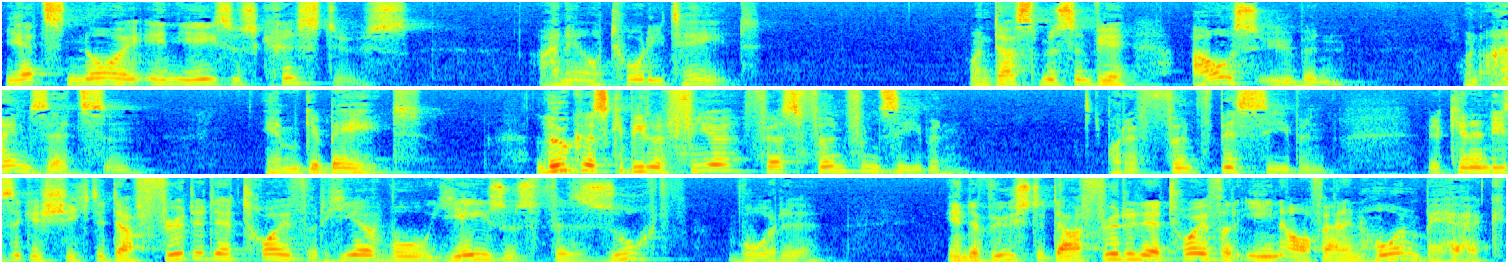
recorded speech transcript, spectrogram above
jetzt neu in Jesus Christus eine Autorität. Und das müssen wir ausüben und einsetzen im Gebet. Lukas Kapitel 4, Vers 5 und 7 oder 5 bis 7. Wir kennen diese Geschichte. Da führte der Teufel, hier wo Jesus versucht wurde in der Wüste, da führte der Teufel ihn auf einen hohen Berg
